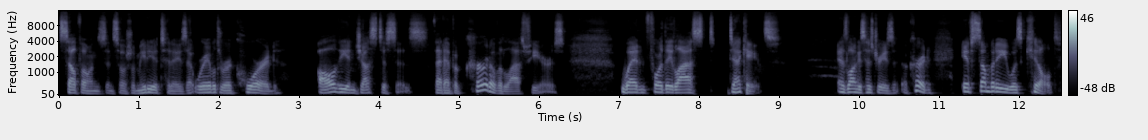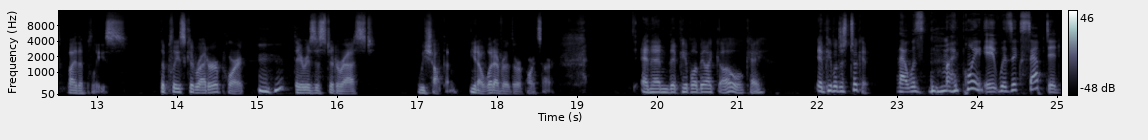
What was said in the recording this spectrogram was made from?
cell phones and social media today is that we're able to record all the injustices that have occurred over the last few years when for the last decades as long as history has occurred if somebody was killed by the police the police could write a report. Mm-hmm. They resisted arrest. We shot them, you know, whatever the reports are. And then the people would be like, oh, okay. And people just took it. That was my point. It was accepted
